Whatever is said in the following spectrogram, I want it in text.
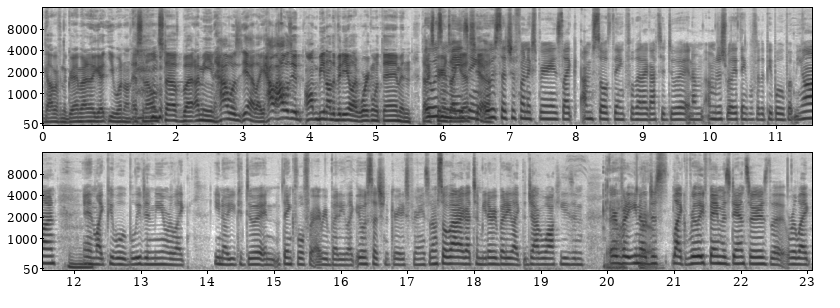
got back from the Grammy. I know you, got, you went on SNL and stuff, but I mean, how was yeah, like how, how was it on being on the video, like working with them and that it was amazing. I guess. Yeah. It was such a fun experience. Like I'm so thankful that I got to do it, and I'm I'm just really thankful for the people who put me on, Mm-hmm. and like people who believed in me and were like, you know, you could do it, and thankful for everybody. Like it was such a great experience, and I'm so glad I got to meet everybody, like the Jabbawockeez and Yeah, everybody. You know, yeah. just like really famous dancers that were like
